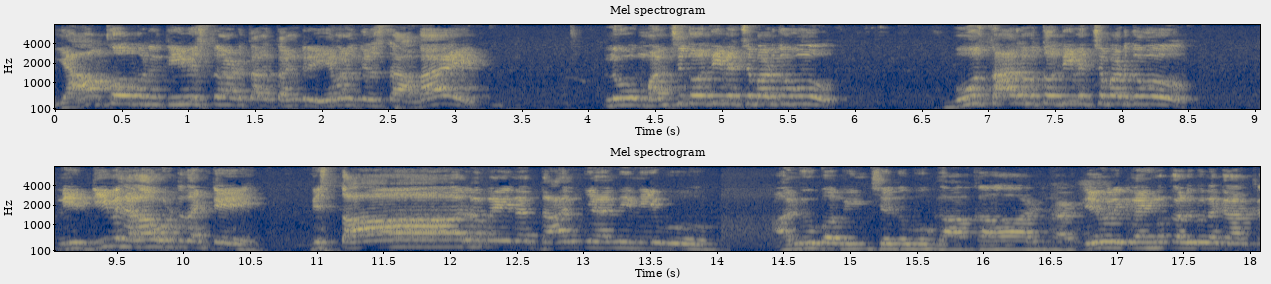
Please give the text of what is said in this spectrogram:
యాకోబుని దీవిస్తున్నాడు తన తండ్రి. ఏమని తెలుసా? అబ్బాయి నువ్వు మంచుతో దీవించబడదువు భూస్థానముతో దీవించబడదువు నీ దీవెన ఎలా ఉంటుందంటే విస్తారమైన ధాన్యాన్ని నీవు అనుభవించదువు గాక అంటున్నాడు. దేవునికి మహిమ కలుగున గాక.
